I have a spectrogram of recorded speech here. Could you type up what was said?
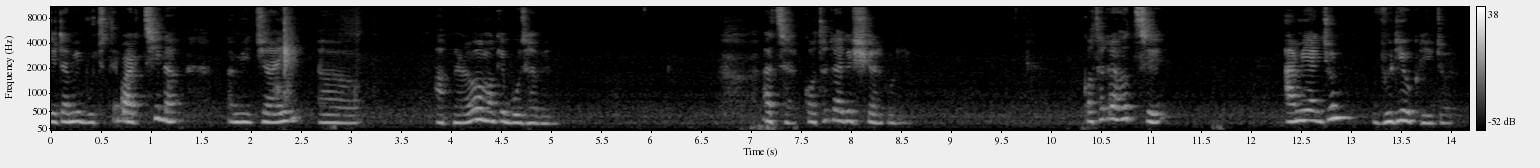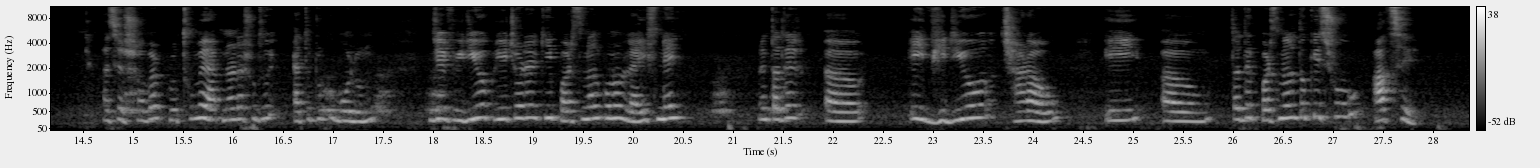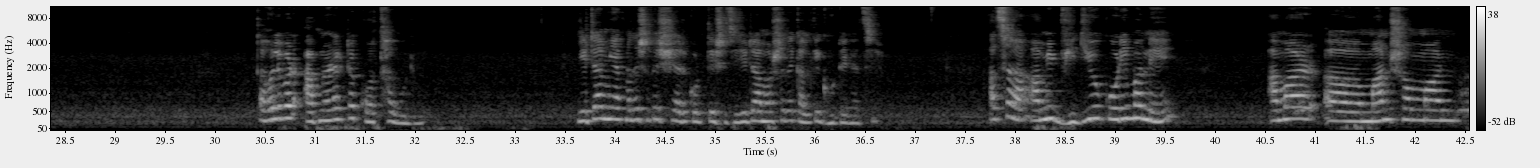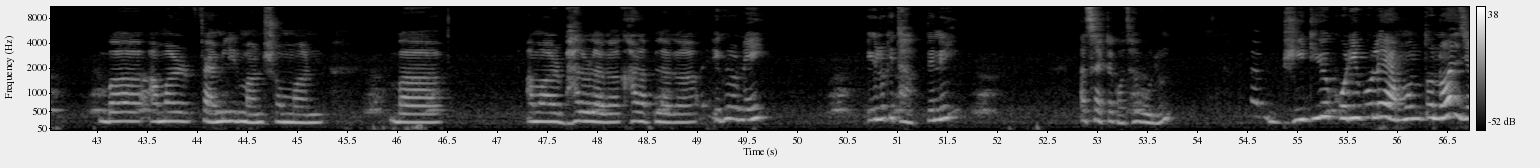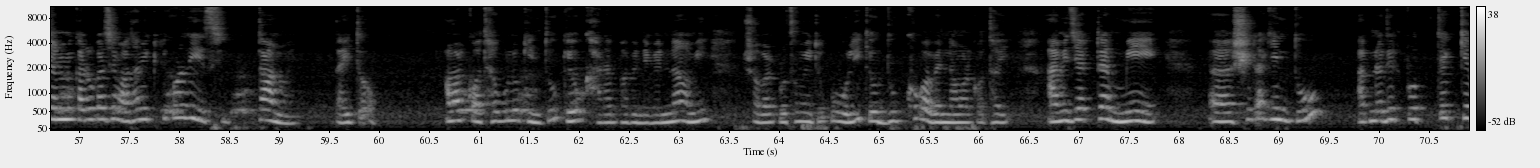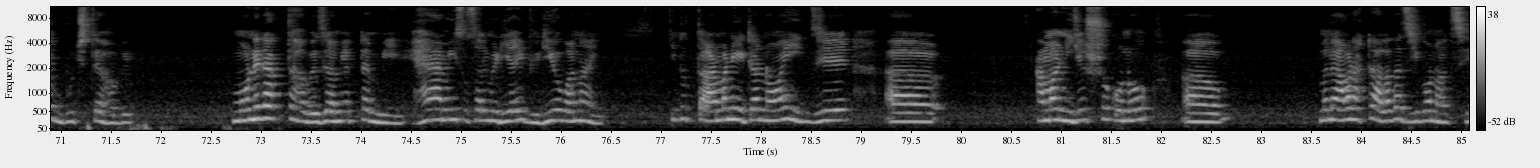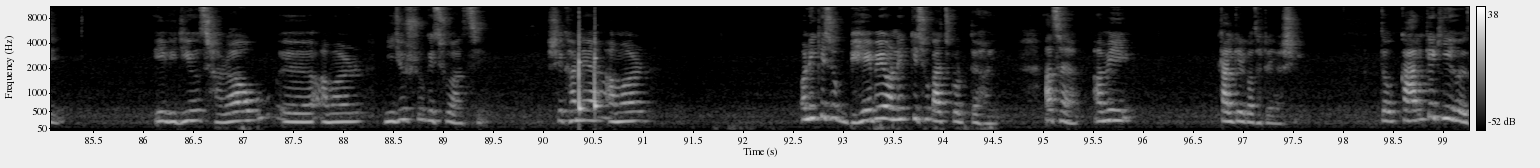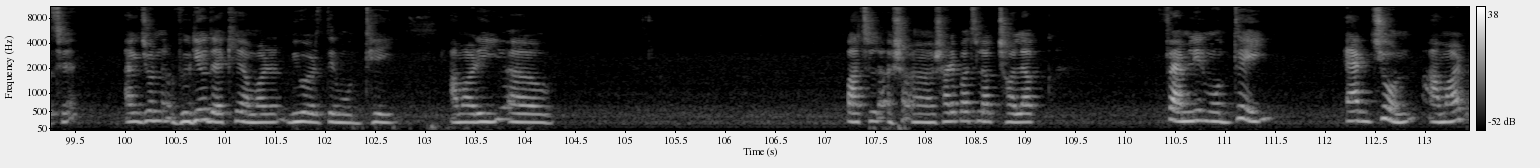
যেটা আমি বুঝতে পারছি না, আমি চাই আপনারাও আমাকে বোঝাবেন। আচ্ছা কথাটা আগে শেয়ার করি। কথাটা হচ্ছে, আমি একজন ভিডিও ক্রিয়েটর আচ্ছা সবার প্রথমে আপনারা শুধু এতটুকু বলুন যে ভিডিও ক্রিয়েটরের কি পার্সোনাল কোনো লাইফ নেই? মানে তাদের এই ভিডিও ছাড়াও এই তাদের পার্সোনাল তো কিছু আছে। তাহলে এবার আপনারা একটা কথা বলুন। যেটা আমি আপনাদের সাথে শেয়ার করতে এসেছি, যেটা আমার সাথে কালকে ঘটে গেছে। আচ্ছা আমি ভিডিও করি মানে আমার মান সম্মান বা আমার ফ্যামিলির মান সম্মান বা আমার ভালো লাগা, খারাপ লাগা, এগুলো নেই। এগুলো কি থাকতে নেই? আচ্ছা একটা কথা বলুন। ভিডিও করি বলে এমন তো নয় যে আমি কারোর কাছে মাথা বিক্রি করে দিয়েছি। তা নয়, তাই তো? আমার কথাগুলো কিন্তু কেউ খারাপভাবে নেবেন না। আমি সবার প্রথমে এটুকু বলি, কেউ দুঃখ পাবেন না আমার কথাই আমি যে একটা মেয়ে সেটা কিন্তু আপনাদের প্রত্যেককে বুঝতে হবে। মনে রাখতে হবে যে আমি একটা মেয়ে। হ্যাঁ আমি সোশ্যাল মিডিয়ায় ভিডিও বানাই। কিন্তু তার মানে এটা নয় যে আমার নিজস্ব কোনো মানে আমার একটা আলাদা জীবন আছে। এই ভিডিও ছাড়াও আমার নিজস্ব কিছু আছে। সেখানে আমার অনেক কিছু ভেবে অনেক কিছু কাজ করতে হয়। আচ্ছা আমি কালকের কথাটাই আসি। তো কালকে কি হয়েছে? একজন ভিডিও দেখে আমার ভিউয়ার্সদের মধ্যেই, আমার এই পাঁচ লাখ সাড়ে পাঁচ লাখ, ছ লাখ ফ্যামিলির মধ্যেই একজন আমার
